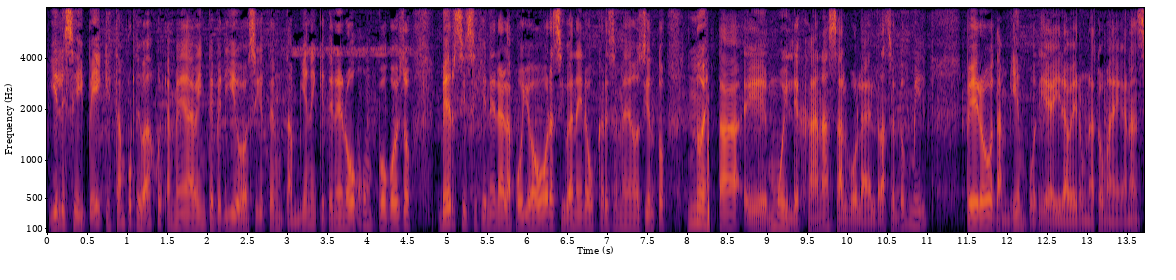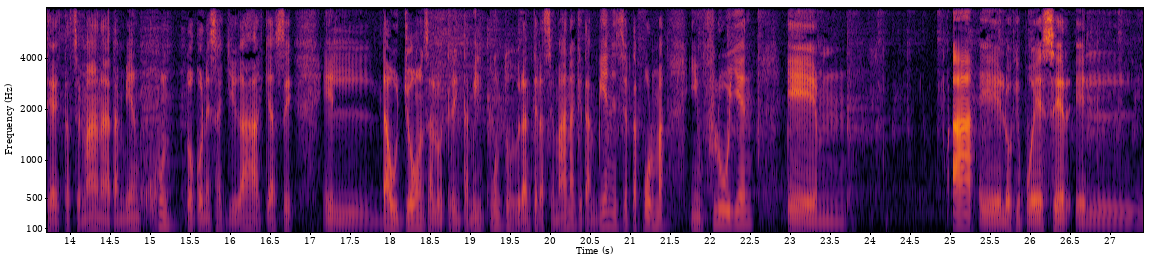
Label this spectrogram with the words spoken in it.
y el S&P que están por debajo de la media de 20 periodos, así que también hay que tener ojo un poco eso, ver si se genera el apoyo ahora, si van a ir a buscar esa media de 200, no está eh, muy lejana, salvo la del Russell 2000, pero también podría ir a ver una toma de ganancias esta semana, también junto con esas llegadas que hace el Dow Jones a los 30.000 puntos durante la semana, que también en cierta forma influyen eh, a eh, lo que puede ser el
